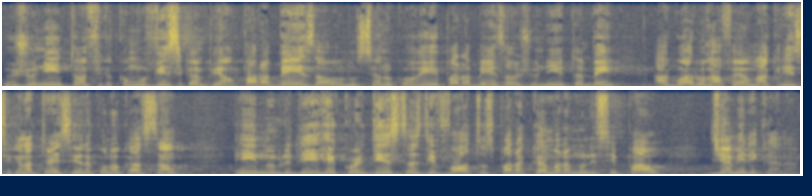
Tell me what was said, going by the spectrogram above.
E o Juninho, então, fica como vice-campeão. Parabéns ao Luciano Correia e parabéns ao Juninho também. Agora o Rafael Macris fica na terceira colocação em número de recordistas de votos para a Câmara Municipal de Americana.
